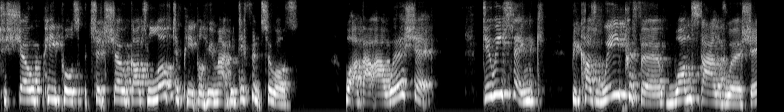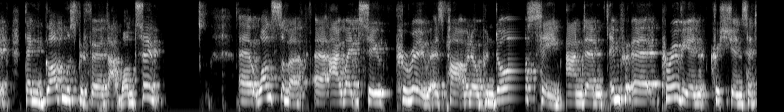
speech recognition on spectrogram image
to show people's to show God's love to people who might be different to us? What about our worship? Do we think because we prefer one style of worship, then God must prefer that one too? Uh, one summer, uh, I went to Peru as part of an Open Doors team, and um, in, uh, Peruvian Christians had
